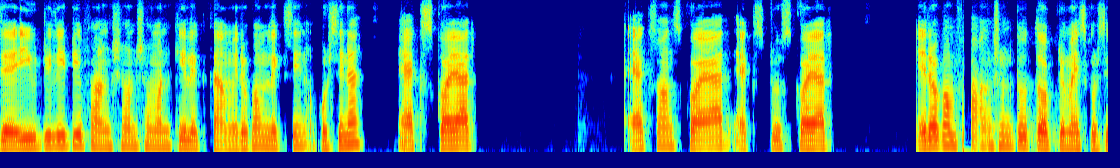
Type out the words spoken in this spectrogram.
যে ইউটিলিটি ফাংশন সমান কি লিখতাম? এরকম লিখছি, করছি না? X square X one square X two square এরকম ফাংশনকেও তো অপটিমাইজ করছি।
